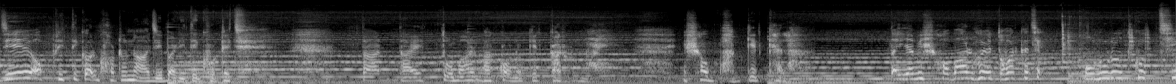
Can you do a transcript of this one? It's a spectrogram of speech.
যে অপ্রীতিকর ঘটনা আজ বাড়িতে ঘটেছে তার দায় তোমার বা কনকের কারণ নয়। এসব ভাগ্যের খেলা। তাই আমি সবার হয়ে তোমার কাছে অনুরোধ করছি,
